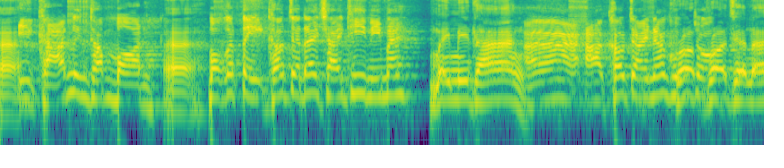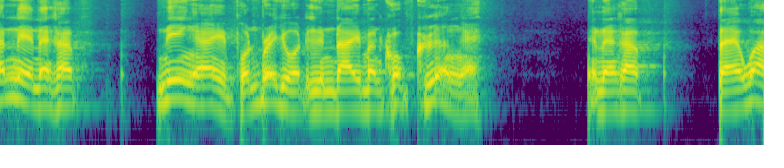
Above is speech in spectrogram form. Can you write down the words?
ฮะอีกขาหนึ่งทำบอลฮะปกติเขาจะได้ใช้ที่นี้ไหมไม่มีทาง อ่าอ่าเข้าใจนะคุณเพราะผู้ชม เพราะฉะนั้นเนี่ยนะครับ นี่ไงผลประโยชน์อื่นใดมันครบเครื่องไงนะครับ แต่ว่า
